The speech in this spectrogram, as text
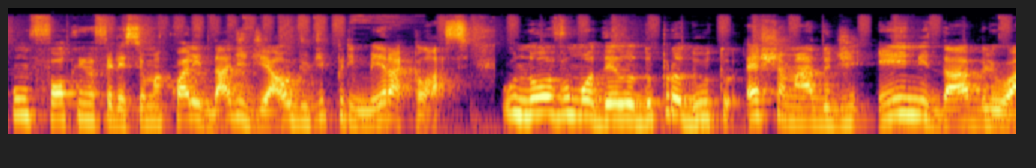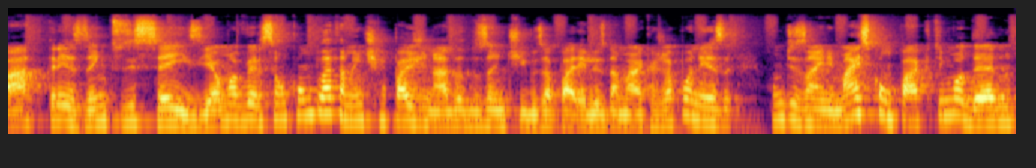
com foco em oferecer uma qualidade de áudio de primeira classe. O novo modelo do produto é chamado de NWA306 e é uma versão completamente repaginada dos antigos aparelhos da marca japonesa, com design mais compacto e moderno,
